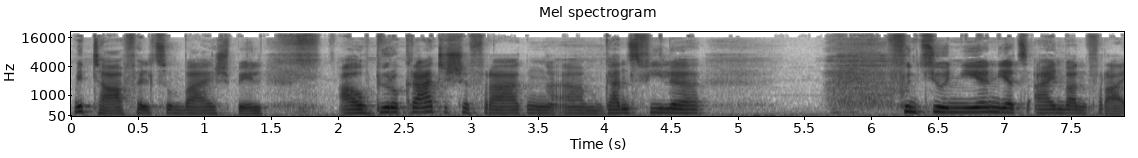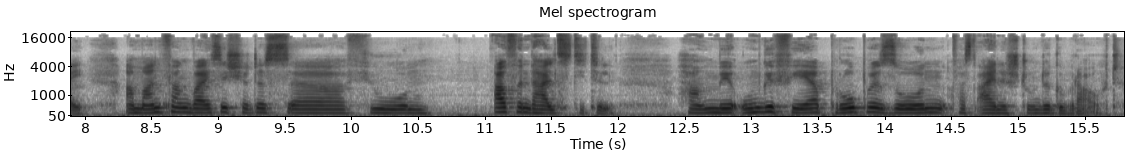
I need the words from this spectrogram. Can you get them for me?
mit Tafel zum Beispiel, auch bürokratische Fragen, ähm, ganz viele funktionieren jetzt einwandfrei. Am Anfang weiß ich ja, dass äh, für Aufenthaltstitel haben wir ungefähr pro Person fast eine Stunde gebraucht.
